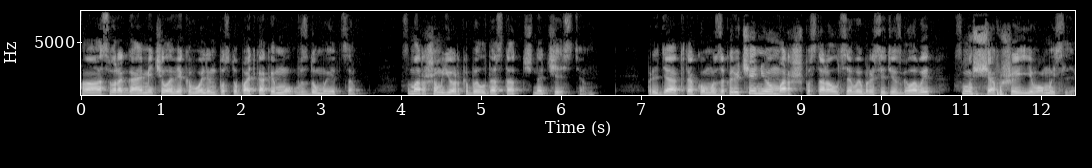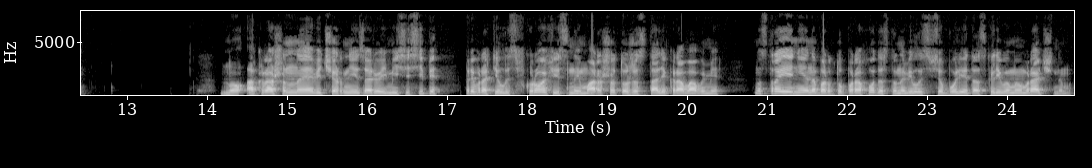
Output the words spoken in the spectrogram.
а с врагами человек волен поступать, как ему вздумается. С Маршем Йорк был достаточно честен. Придя к такому заключению, Марш постарался выбросить из головы смущавшие его мысли. Но окрашенная вечерней зарей Миссисипи превратилась в кровь, и сны Марша тоже стали кровавыми. Настроение на борту парохода становилось все более тоскливым и мрачным.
